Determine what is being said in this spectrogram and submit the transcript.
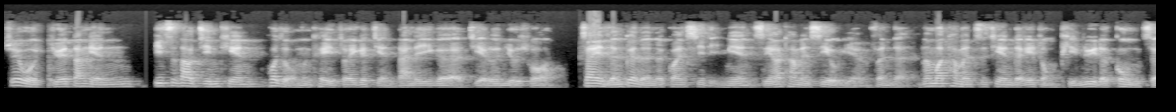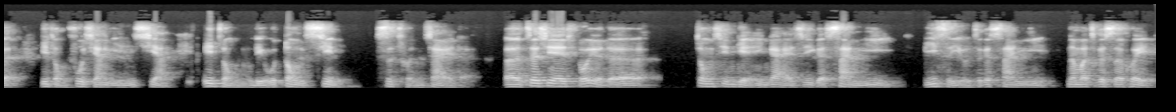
所以我觉得当年一直到今天，或者我们可以做一个简单的一个结论，就是说，在人跟人的关系里面，只要他们是有缘分的，那么他们之间的一种频率的共振，一种互相影响，一种流动性。是存在的，呃，这些所有的中心点应该还是一个善意，彼此有这个善意，那么这个社会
